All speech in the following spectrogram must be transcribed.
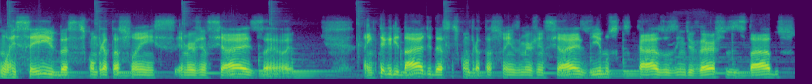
um receio dessas contratações emergenciais, a, a integridade dessas contratações emergenciais, vimos casos em diversos estados,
